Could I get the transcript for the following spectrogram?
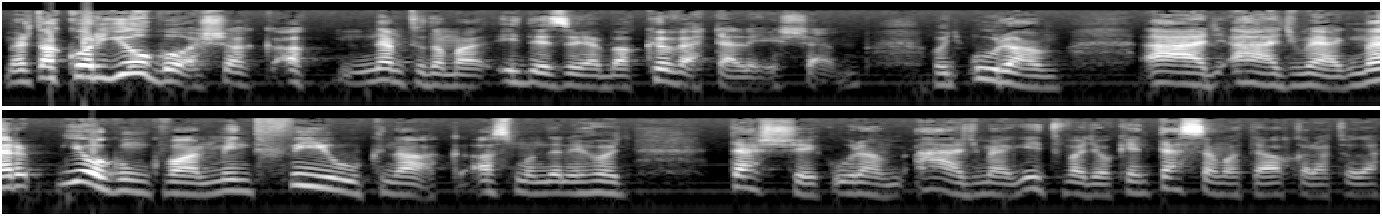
Mert akkor jogos, a, a, nem tudom, a, idézőjebben a követelésem, hogy Uram, áldj, áldj meg. Mert jogunk van, mint fiúknak azt mondani, hogy tessék, Uram, áldj meg, itt vagyok, én teszem a te akaratodat.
